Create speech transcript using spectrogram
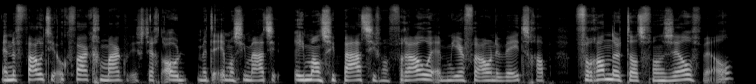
En de fout die ook vaak gemaakt wordt is gezegd, oh, met de emancipatie, emancipatie van vrouwen en meer vrouwen in de wetenschap verandert dat vanzelf wel.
